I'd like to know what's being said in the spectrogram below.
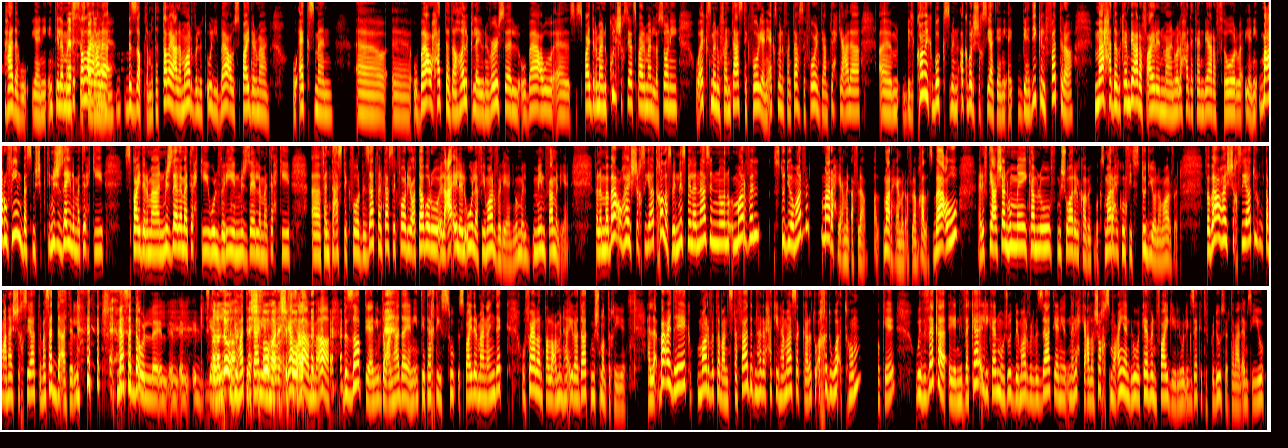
هذا هو. يعني انت لما تطلعي على بالضبط لما تطلعي على مارفل وتقولي باعوا سبايدر مان و X-Men آه آه وباعوا حتى The Hulk ليونيفرسال وباعوا آه سبايدر مان وكل شخصيات سبايدر مان لسوني و X-Men و Fantastic Four يعني X-Men و Fantastic Four انت عم تحكي على بال comic books من أكبر الشخصيات يعني بهديك الفترة ما حدا كان بيعرف ايرون مان ولا حدا كان بيعرف ثور يعني معروفين بس مش مش زي لما تحكي سبايدر مان مش زي لما تحكي وولفرين مش زي لما تحكي Fantastic Four بالذات Fantastic Four يعتبروا العائلة الأولى في مارفل يعني هم ال main family يعني. فلما باعوا هاي الشخصيات خلص بالنسبة للناس إنه مارفل استوديو مارفل ما راح يعمل أفلام ما راح يعملوا أفلام خلص باعوا عرفتي عشان هم يكملوا في مشوار ال comic book س ما راح يكون في استوديو لمارفل فباعوا هاي الشخصيات وطبعا هاي الشخصيات ما صدقت ال... ما صدقوا ال... ال... ال... ال... يعني الاستوديوهات الثانية نشفوها نشفوها يا سلام آه بالضبط يعني طبعا هذا يعني أنت تاخذي سبايدر مان عندك وفعلا طلعوا منها إيرادات مش منطقية. هلأ بعد هيك مارفل طبعا استفادت من هذا الحكي إنها ما سكرت وأخذوا وقتهم أوكي؟ والذكاء يعني الذكاء اللي كان موجود بمارفل بالذات يعني بدنا نحكي على شخص معين اللي هو كيفن فايجي اللي هو ال executive producer تبع ال MCU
